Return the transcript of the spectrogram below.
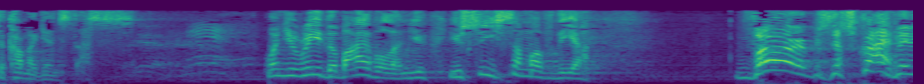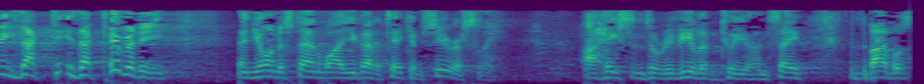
to come against us. When you read the Bible and you, you see some of the uh, verbs describing his, act- his activity, then you understand why you got to take him seriously. I hasten to reveal it to you and say that the Bible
